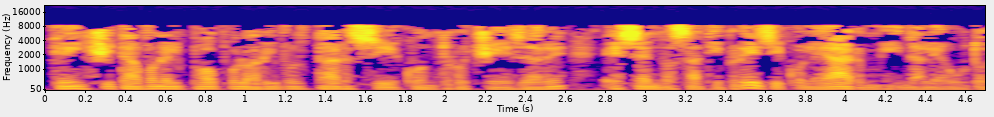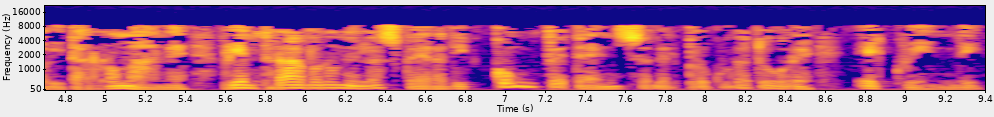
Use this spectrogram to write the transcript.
che incitavano il popolo a rivoltarsi contro Cesare, essendo stati presi con le armi dalle autorità romane, rientravano nella sfera di competenza del procuratore e quindi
